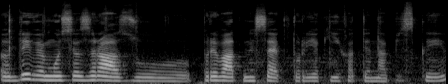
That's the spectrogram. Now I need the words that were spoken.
Дивимося зразу приватний сектор, як їхати на піски.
